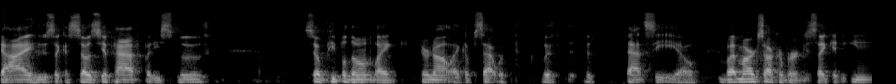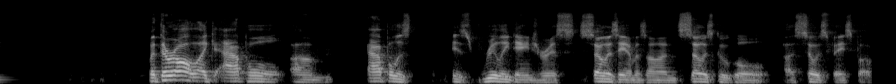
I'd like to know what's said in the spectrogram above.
guy who's like a sociopath, but he's smooth. So people don't like they're not like upset with with with that CEO. But Mark Zuckerberg is like an e- but they're all like Apple. Um, Apple is is really dangerous. So is Amazon. So is Google. Uh, so is Facebook.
